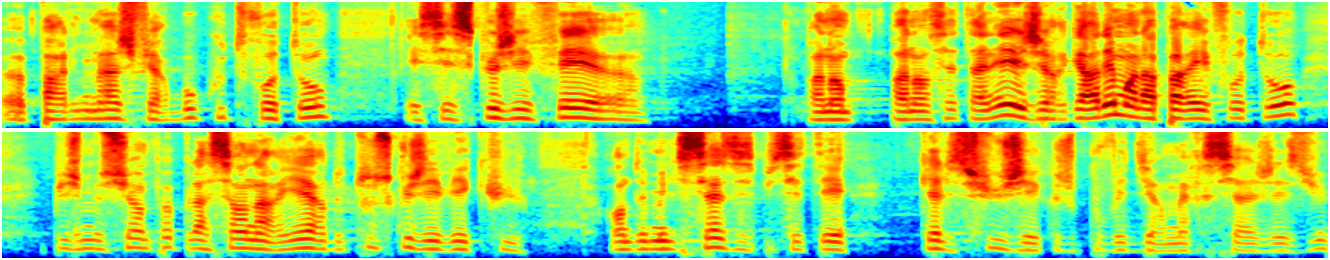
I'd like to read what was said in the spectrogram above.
euh, par l'image, faire beaucoup de photos. Et c'est ce que j'ai fait euh, pendant, pendant cette année. J'ai regardé mon appareil photo, puis je me suis un peu placé en arrière de tout ce que j'ai vécu en 2016. Et puis c'était quel sujet que je pouvais dire merci à Jésus,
